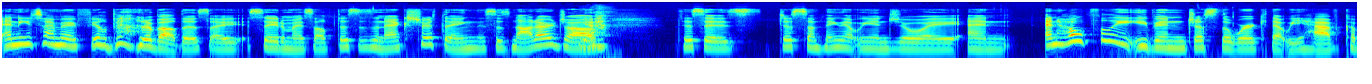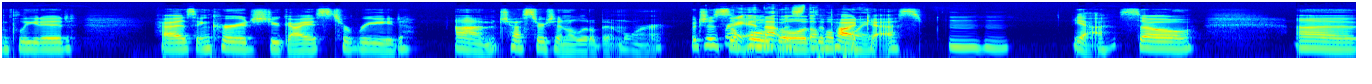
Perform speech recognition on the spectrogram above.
anytime I feel bad about this, I say to myself, this is an extra thing. This is not our job. Yeah. This is just something that we enjoy and and hopefully even just the work that we have completed has encouraged you guys to read um, Chesterton a little bit more, which is right, the whole goal of the, the podcast. Mm-hmm. Yeah. So uh,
